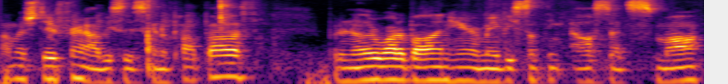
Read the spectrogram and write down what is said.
not much different. Obviously it's gonna pop off. Put another water ball in here, or maybe something else that's small.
